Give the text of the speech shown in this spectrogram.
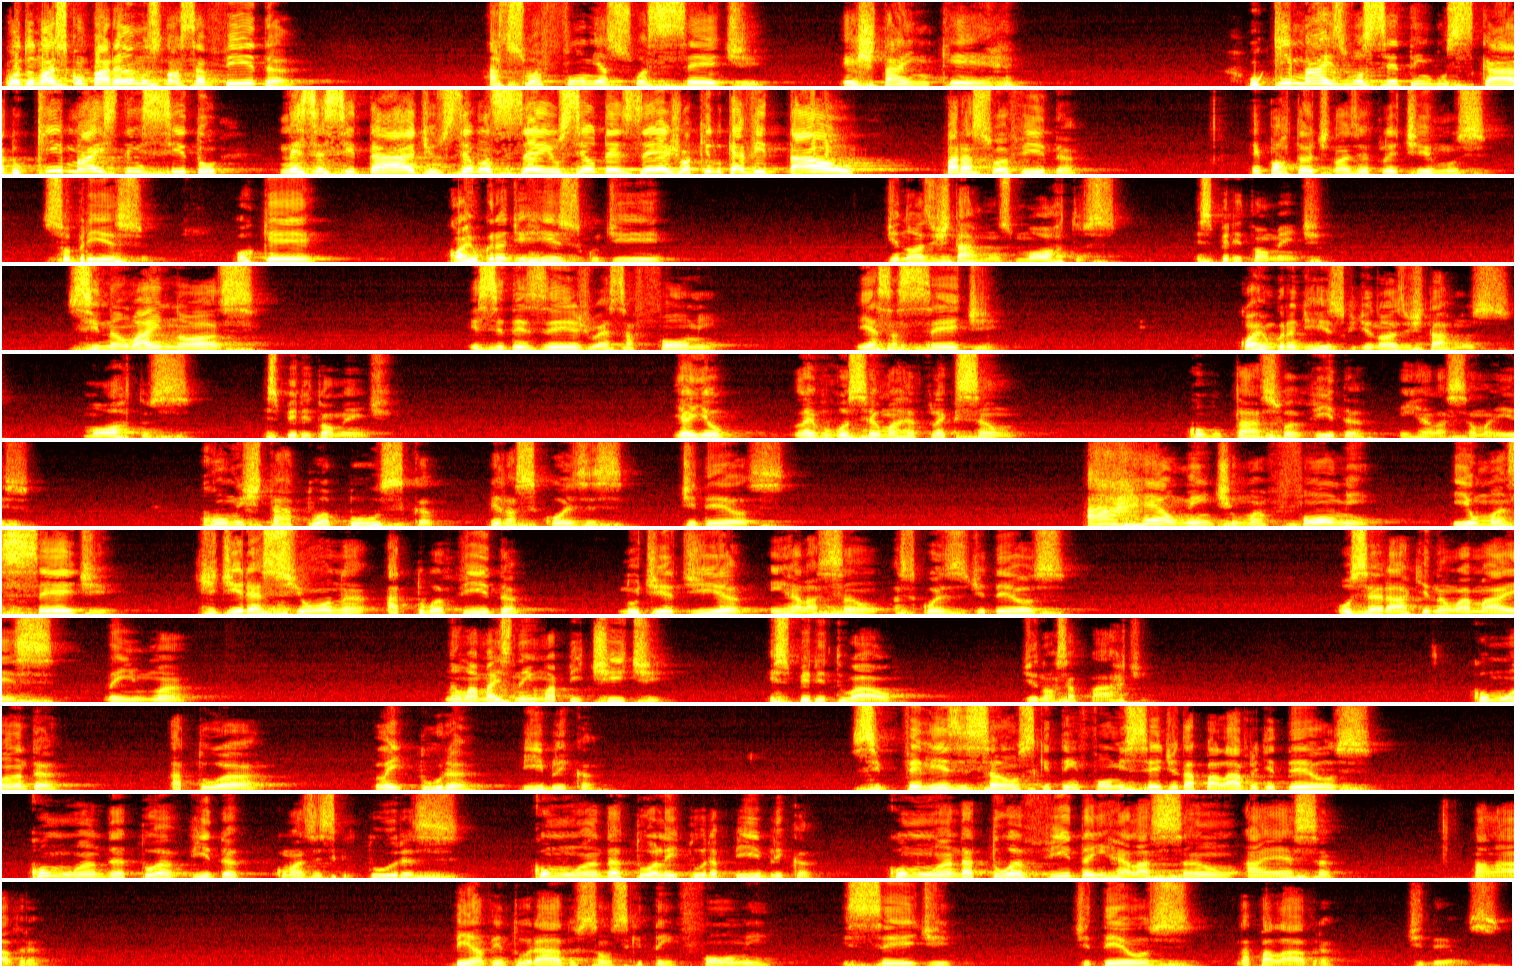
quando nós comparamos nossa vida, a sua fome e a sua sede está em quê? O que mais você tem buscado? O que mais tem sido necessidade, o seu anseio, o seu desejo, aquilo que é vital para a sua vida. É importante nós refletirmos sobre isso, porque corre o grande risco de, de nós estarmos mortos espiritualmente. Se não há em nós esse desejo, essa fome e essa sede, corre um grande risco de nós estarmos mortos espiritualmente. E aí eu levo você a uma reflexão. Como está a sua vida em relação a isso? Como está a tua busca pelas coisas de Deus? Há realmente uma fome e uma sede que direciona a tua vida no dia a dia em relação às coisas de Deus? Ou será que não há mais nenhuma não há mais nenhum apetite espiritual de nossa parte. Como anda a tua leitura bíblica. Se felizes são os que têm fome e sede da palavra de Deus, como anda a tua vida com as Escrituras? Como anda a tua leitura bíblica? Como anda a tua vida em relação a essa palavra? Bem-aventurados são os que têm fome e sede de Deus, da palavra de Deus.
